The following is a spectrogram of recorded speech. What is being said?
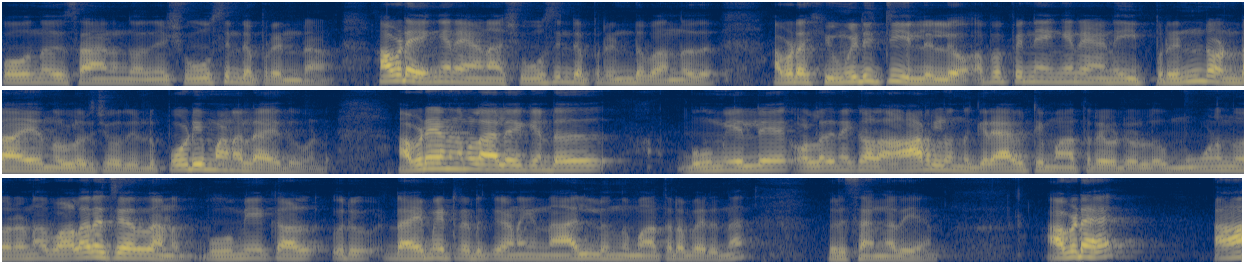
പോകുന്ന ഒരു സാധനം എന്ന് പറഞ്ഞാൽ ഷൂസിന്റെ പ്രിന്റാണ് അവിടെ എങ്ങനെയാണ് ആ ഷൂസിന്റെ പ്രിന്റ് വന്നത്? അവിടെ ഹ്യൂമിഡിറ്റി ഇല്ലല്ലോ. അപ്പോൾ പിന്നെ എങ്ങനെയാണ് ഈ പ്രിന്റ് ഉണ്ടായെന്നുള്ളൊരു ചോദ്യമുണ്ട്. പൊടി മണലായതുകൊണ്ട് അവിടെയാണ് നമ്മൾ ആലോചിക്കേണ്ടത്. ഭൂമിയിൽ ഉള്ളതിനേക്കാൾ ആറിലൊന്ന് ഗ്രാവിറ്റി മാത്രമേ ഇവിടെ ഉള്ളൂ. മൂന്നെന്ന് പറയുന്നത് വളരെ ചെറുതാണ്. ഭൂമിയേക്കാൾ ഒരു ഡയമീറ്റർ എടുക്കുകയാണെങ്കിൽ നാലിലൊന്ന് മാത്രം വരുന്ന ഒരു സംഗതിയാണ്. അവിടെ ആ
